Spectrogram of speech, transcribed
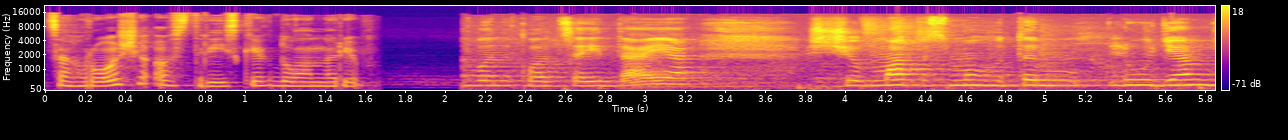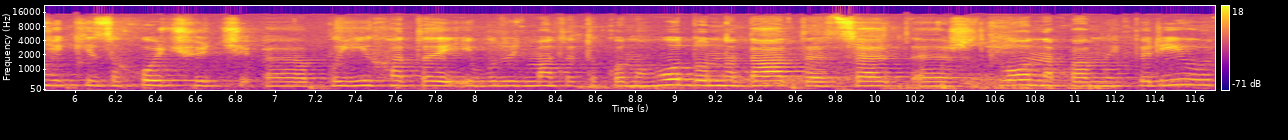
Це гроші австрійських донорів. Виникла ця ідея, щоб мати змогу тим людям, які захочуть е, поїхати і будуть мати таку нагоду, надати це е, житло на певний період,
